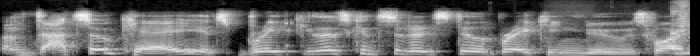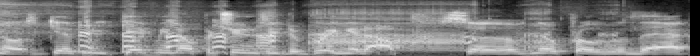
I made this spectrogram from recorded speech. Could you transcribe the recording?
That's okay. It's breaking. Let's consider it still breaking news. Why not? Give me give me an opportunity to bring it up. So no problem there.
